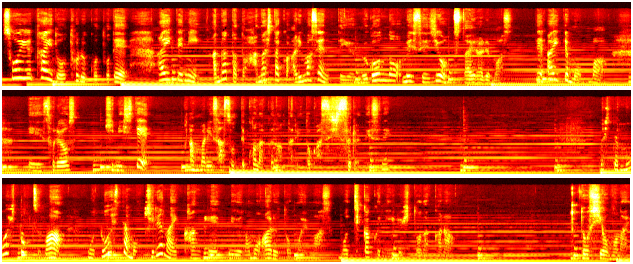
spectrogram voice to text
そういう態度を取ることで相手にあなたと話したくありませんっていう無言のメッセージを伝えられますで相手もまあ、えー、それを気にしてあんまり誘ってこなくなったりとかするんですね。そしてもう一つはもうどうしても切れない関係っていうのもあると思います。もう近くにいる人だから。どうしようもない。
